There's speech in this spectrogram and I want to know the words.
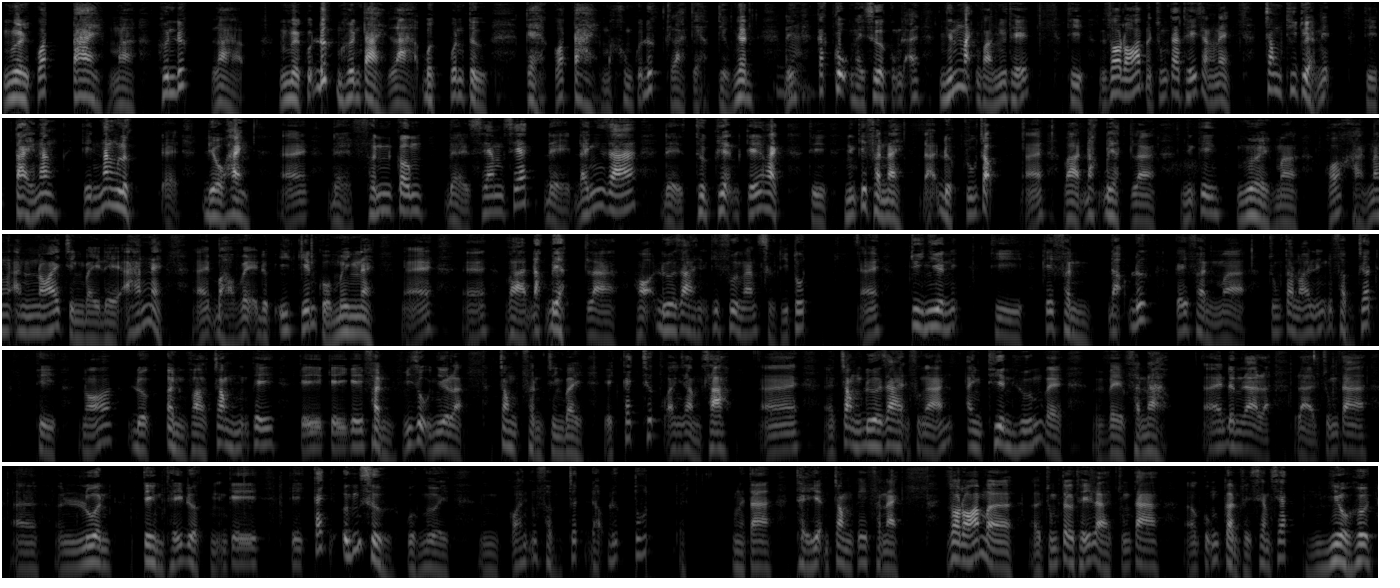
Người có tài mà hơn đức là người có đức mà hơn tài là bậc quân tử kẻ có tài mà không có đức là kẻ tiểu nhân. Đấy à. các cụ ngày xưa cũng đã nhấn mạnh vào như thế. Thì do đó mà chúng ta thấy rằng này trong thi tuyển ấy thì tài năng cái năng lực để điều hành Đấy, để phân công, để xem xét, để đánh giá, để thực hiện kế hoạch thì những cái phần này đã được chú trọng Đấy, và đặc biệt là những cái người mà có khả năng ăn nói trình bày đề án này đấy, bảo vệ được ý kiến của mình này đấy, đấy, và đặc biệt là họ đưa ra những cái phương án xử lý tốt đấy. tuy nhiên ý, thì cái phần đạo đức cái phần mà chúng ta nói đến những phẩm chất thì nó được ẩn vào trong những cái cái cái cái phần ví dụ như là trong phần trình bày cái cách thức của anh làm sao. À, trong đưa ra những phương án anh thiên hướng về về phần nào. Đấy, đâm ra là là chúng ta à, luôn tìm thấy được những cái cái cách ứng xử của người ừ, có những phẩm chất đạo đức tốt người ta thể hiện trong cái phần này. Do đó mà ờ, chúng tôi thấy là chúng ta ờ, cũng cần phải xem xét nhiều hơn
